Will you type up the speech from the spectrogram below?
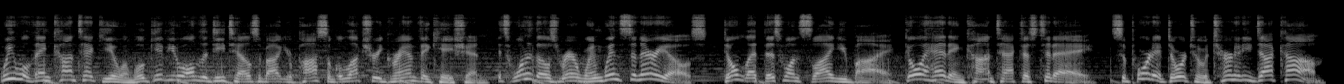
We will then contact you and we'll give you all the details about your possible luxury grand vacation. It's one of those rare win win scenarios. Don't let this one slide you by. Go ahead and contact us today. Support at doortoeternity.com.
